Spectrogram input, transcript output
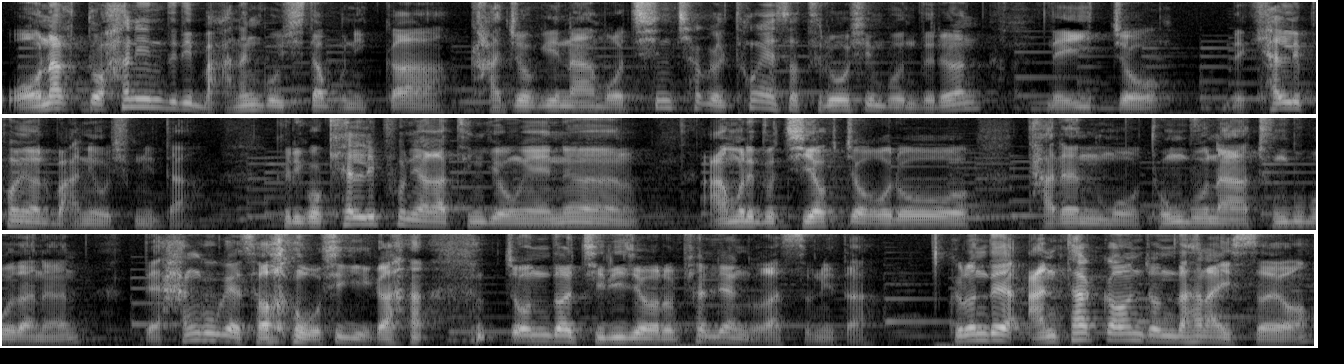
워낙 또 한인들이 많은 곳이다 보니까 가족이나 뭐 친척을 통해서 들어오신 분들은 네, 이쪽 네, 캘리포니아로 많이 오십니다. 그리고 캘리포니아 같은 경우에는 아무래도 지역적으로 다른 뭐 동부나 중부보다는 네, 한국에서 오시기가 좀 더 지리적으로 편리한 것 같습니다. 그런데 안타까운 점도 하나 있어요.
